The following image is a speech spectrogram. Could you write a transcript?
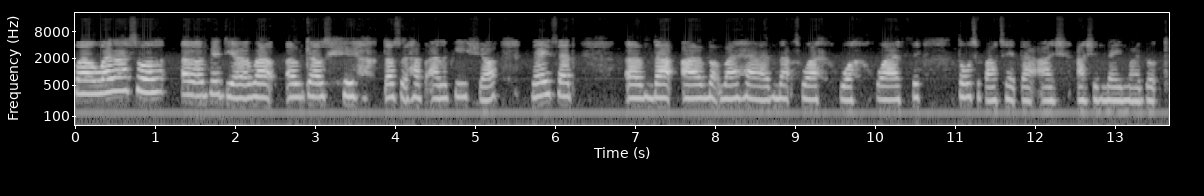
well, when I saw a video about um, girls who doesn't have alopecia, they said um, that I'm not my hair, and that's why why, why I th- thought about it that I sh- I should name my book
